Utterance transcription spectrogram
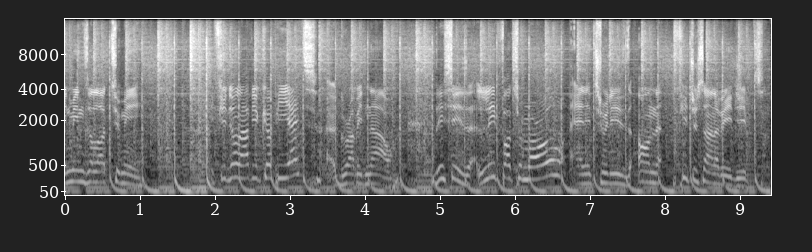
It means a lot to me. If you don't have your copy yet, uh, grab it now. This is Live for Tomorrow, and it's released on Future Sound of Egypt.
